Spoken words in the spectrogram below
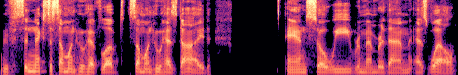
We've sitting next to someone who have loved someone who has died. And so we remember them as well.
